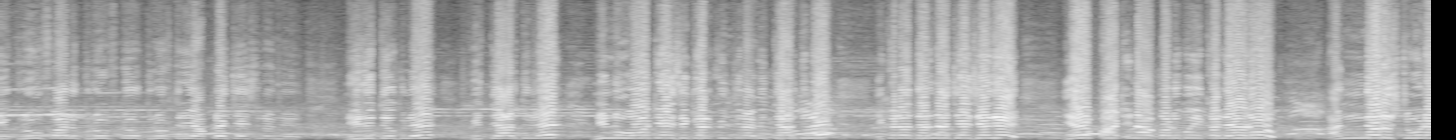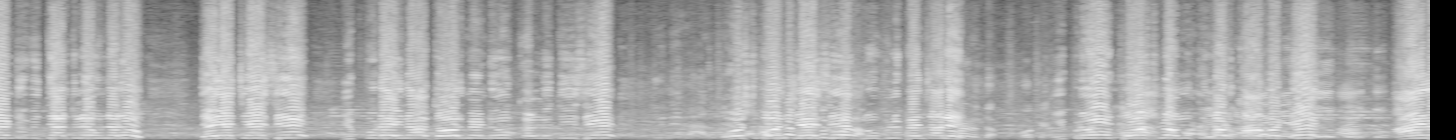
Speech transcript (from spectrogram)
ఈ group one group two group three apply చేసిన నిరుద్యోగులే విద్యార్థులే నిన్ను ఓటేసి గెలిపించిన విద్యార్థులే ఇక్కడ ధర్నా చేసేది. ఏ పార్టీ నా కొడుకు ఇక్కడ లేడు. అందరూ స్టూడెంట్ విద్యార్థులే ఉన్నారు. దయచేసి ఇప్పుడైనా గవర్నమెంట్ కళ్ళు తీసి పోస్ట్ పోన్ చేసి గ్రూపులు పెంచాలి. ఇప్పుడు పోస్టులు అమ్ముకున్నాడు కాబట్టి ఆయన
